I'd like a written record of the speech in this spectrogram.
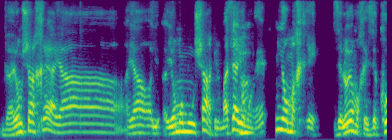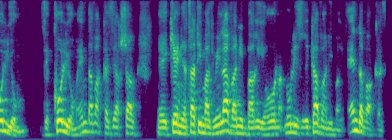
והיום שאחרי היה, היה היום המאושר, כאילו מה זה היום? אין יום אחרי, זה לא יום אחרי, זה כל יום, זה כל יום, אין דבר כזה עכשיו, אה, כן, יצאתי מהגמילה ואני בריא, או נתנו לי זריקה ואני בריא, אין דבר כזה.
